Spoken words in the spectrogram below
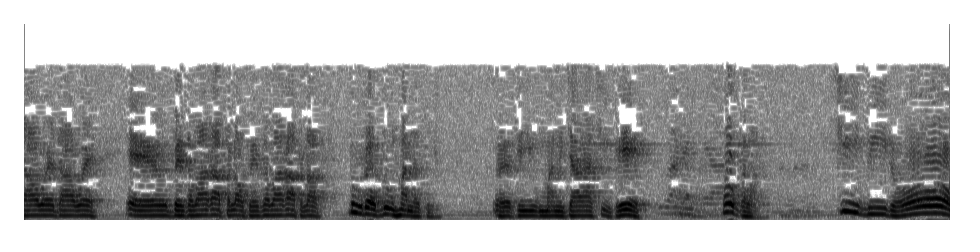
ဒါဝဲဒါဝဲအဲဘယ်သဘာကဘယ်လောက်ဘယ်သဘာကဘယ်လောက်သူ့တော့သူ့မှတ်နေသူအဲဒီမန်နေဂျာကရှိတယ်ဟုတ်ကလား ရှိပြီးတော့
